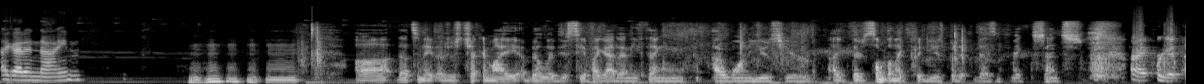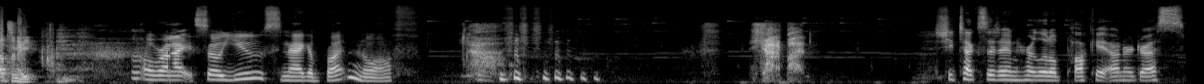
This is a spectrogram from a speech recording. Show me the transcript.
I got a nine. uh, that's an eight. I'm just checking my ability to see if I got anything I want to use here. I, there's something I could use, but it doesn't make sense. All right, we're good. That's an eight. All right, so you snag a button off. You got a button. She tucks it in her little pocket on her dress.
